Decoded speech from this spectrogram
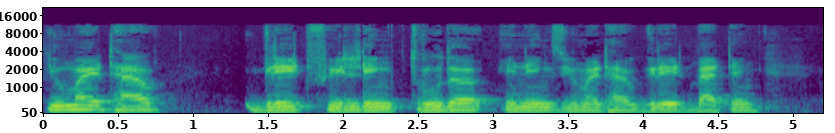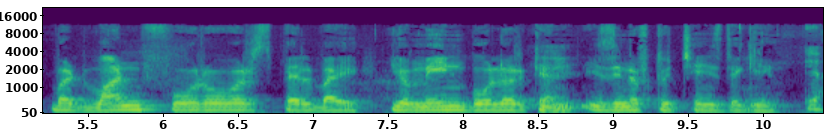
You might have great fielding through the innings. You might have great batting, but one four-over spell by your main bowler can Hmm. is enough to change the game. Yeah.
